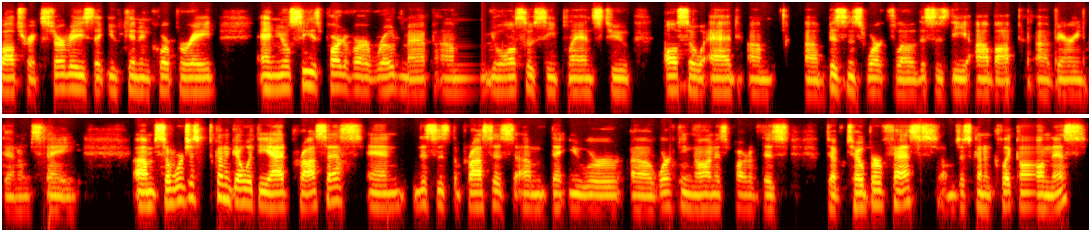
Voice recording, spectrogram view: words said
Qualtrics surveys that you can incorporate. And you'll see as part of our roadmap, um, you'll also see plans to also add um, uh, business workflow. This is the ABAP uh, variant that I'm saying. Um, so we're just going to go with the add process, and this is the process um, that you were uh, working on as part of this DevToberfest. I'm just going to click on this.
